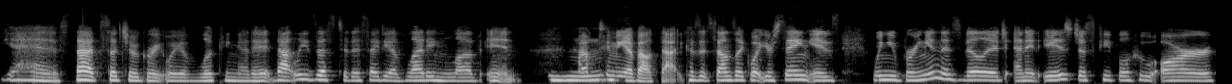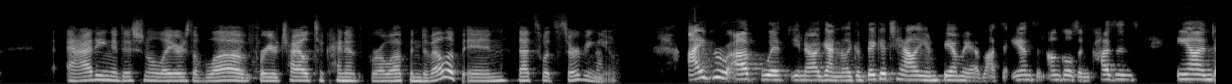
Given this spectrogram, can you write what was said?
Yes, that's such a great way of looking at it. That leads us to this idea of letting love in. Mm-hmm. Talk to me about that because it sounds like what you're saying is when you bring in this village and it is just people who are adding additional layers of love for your child to kind of grow up and develop in, that's what's serving you. I grew up with, you know, again, like a big Italian family. I had lots of aunts and uncles and cousins. And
